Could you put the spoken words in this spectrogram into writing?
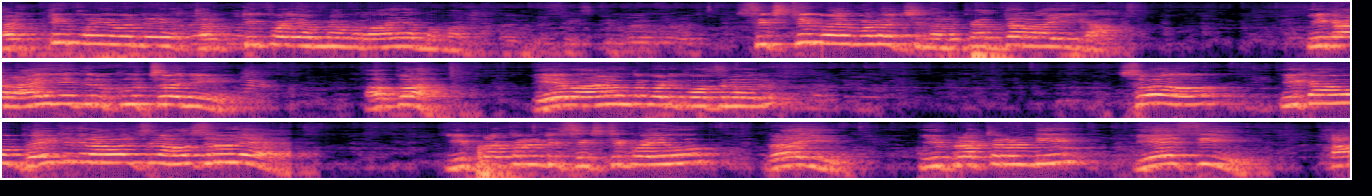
థర్టీ ఫైవ్ అనే థర్టీ ఫైవ్ ఎంఎం రాయి అన్నమాట. సిక్స్టీ ఫైవ్ కూడా వచ్చిందండి పెద్ద రాయి ఇక. ఇక రాయి దగ్గర కూర్చొని అబ్బా ఏం ఆనందపడిపోతున్నారు? సో ఇక ఆమె బయటికి రావాల్సిన అవసరం లే. ఈ ప్రక్క నుండి సిక్స్టీ ఫైవ్ రాయి. ఈ ప్రక్క నుండి ఏసీ. ఆ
